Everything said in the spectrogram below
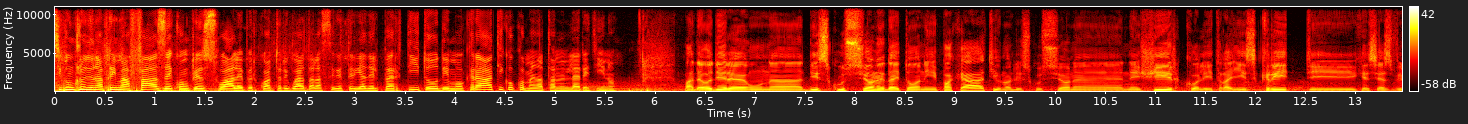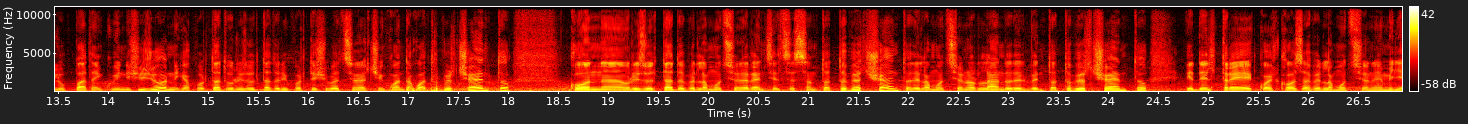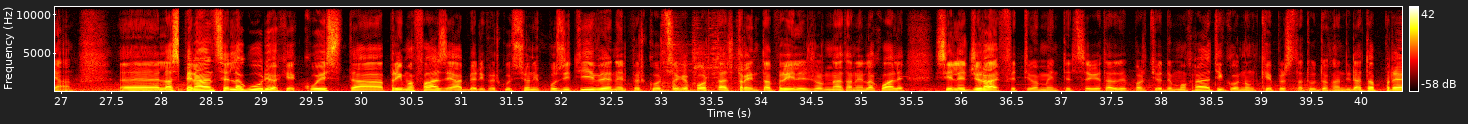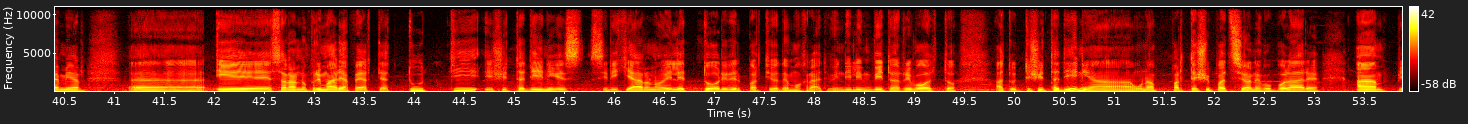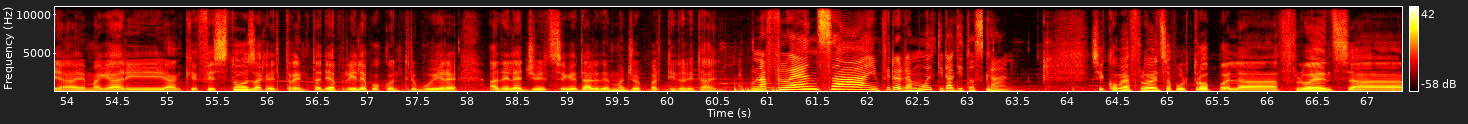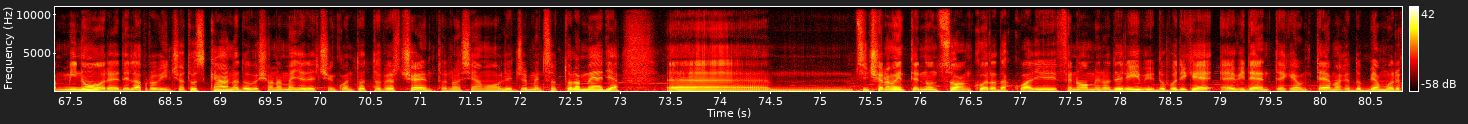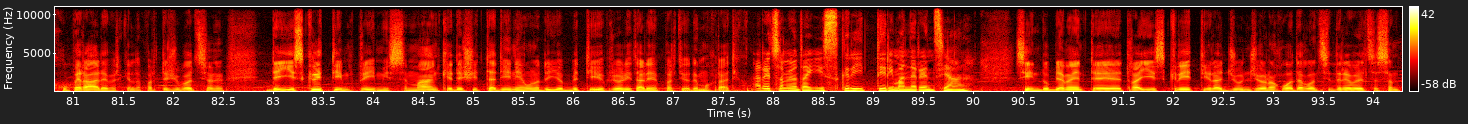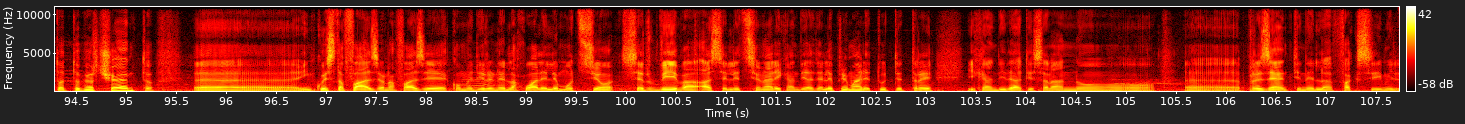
Si conclude una prima fase congressuale per quanto riguarda la segreteria del Partito Democratico, come è andata nell'Aretino? Ma devo dire una discussione dai toni pacati, una discussione nei circoli tra gli iscritti che si è sviluppata in 15 giorni che ha portato un risultato di partecipazione al 54% con un risultato per la mozione Renzi del 68%, della mozione Orlando del 28% e del 3 qualcosa per la mozione Emiliano. Eh, la speranza e l'augurio è che questa prima fase abbia ripercussioni positive nel percorso che porta al 30 aprile, giornata nella quale si eleggerà eleggerà effettivamente il segretario del Partito Democratico, nonché per statuto candidato a Premier eh, e saranno primarie aperte a tutti i cittadini che si dichiarano elettori del Partito Democratico, quindi l'invito è rivolto a tutti i cittadini a una partecipazione popolare ampia e magari anche festosa che il 30 di aprile può contribuire ad eleggere il segretario del maggior partito d'Italia. Un'affluenza inferiore a molti dati toscani. Sì, come affluenza purtroppo è l'affluenza minore della provincia toscana dove c'è una media del 58%, noi siamo leggermente sotto la media, eh, sinceramente non so ancora da quali fenomeno derivi, dopodiché è evidente che è un tema che dobbiamo recuperare perché la partecipazione degli iscritti in primis ma anche dei cittadini è uno degli obiettivi prioritari del Partito Democratico. Arezzo almeno dagli iscritti rimane renziana. Sì, indubbiamente tra gli iscritti raggiunge una quota considerevole del 68%, eh, in questa fase è una fase dire, nella quale l'emozione serviva a selezionare i candidati alle primarie, tutti e tre i candidati saranno eh, presenti nella,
